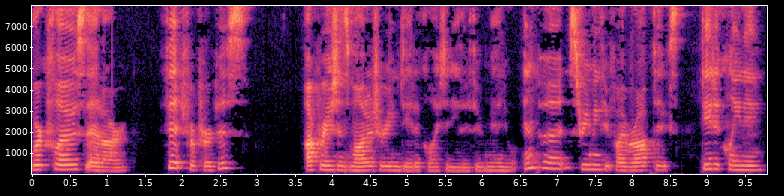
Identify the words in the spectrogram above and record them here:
workflows that are fit for purpose, operations monitoring data collected either through manual input, streaming through fiber optics, data cleaning,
